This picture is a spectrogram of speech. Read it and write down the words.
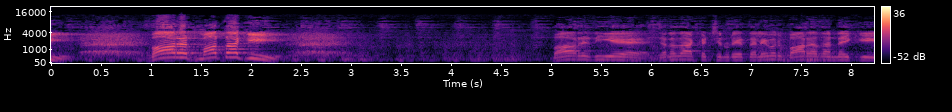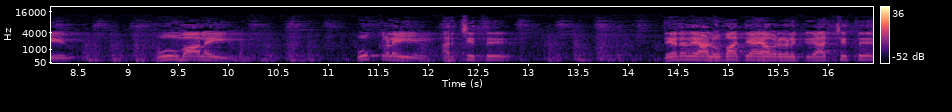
பாரத் மாதா கி. பாரதிய ஜனதா கட்சியினுடைய தலைவர் பாரத அன்னைக்கு பூமாலை பூக்களை அர்ச்சித்து தீனதயாள் உபாத்தியாய அவர்களுக்கு அர்ச்சித்து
